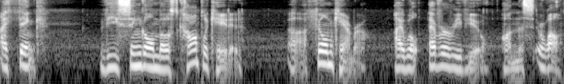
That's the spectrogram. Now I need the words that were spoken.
I think, the single most complicated uh, film camera I will ever review on this, or well,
